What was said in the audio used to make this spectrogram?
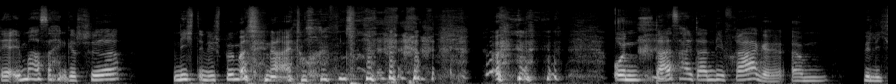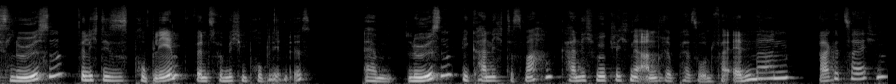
der immer sein Geschirr nicht in die Spülmaschine einräumt. Und da ist halt dann die Frage, ähm, will ich es lösen? Will ich dieses Problem, wenn es für mich ein Problem ist, ähm, lösen? Wie kann ich das machen? Kann ich wirklich eine andere Person verändern? Fragezeichen.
